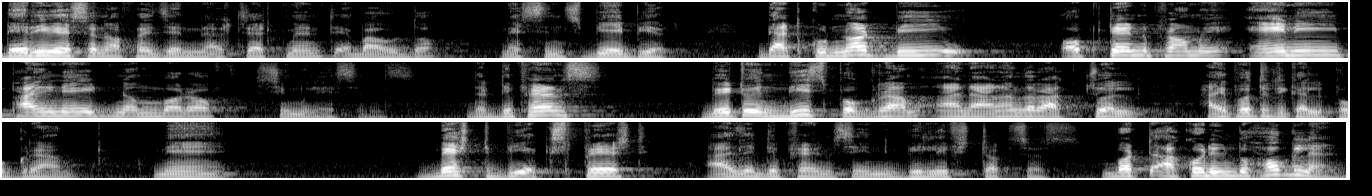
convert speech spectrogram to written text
derivation of a general statement about the machine's behavior that could not be obtained from any finite number of simulations. The difference between this program and another actual hypothetical program may best be expressed as a difference in belief structures. But according to Haugeland,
